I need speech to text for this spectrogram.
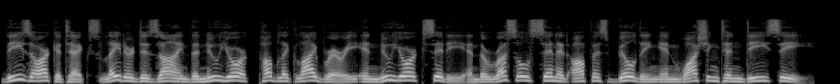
These architects later designed the New York Public Library in New York City and the Russell Senate Office Building in Washington, D.C.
